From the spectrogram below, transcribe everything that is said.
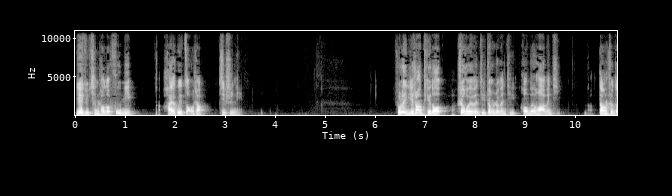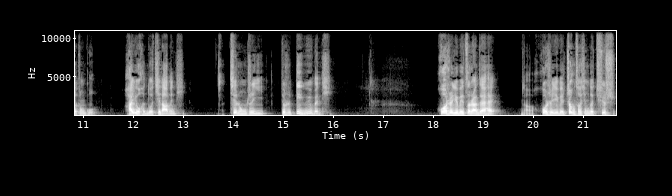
也许清朝的覆灭还会早上几十年。除了以上提到社会问题、政治问题和文化问题，当时的中国还有很多其他问题，其中之一就是地域问题。或是因为自然灾害，啊，或是因为政策性的驱使，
